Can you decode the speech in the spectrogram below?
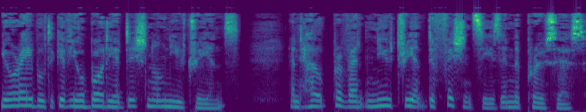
you're able to give your body additional nutrients and help prevent nutrient deficiencies in the process.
